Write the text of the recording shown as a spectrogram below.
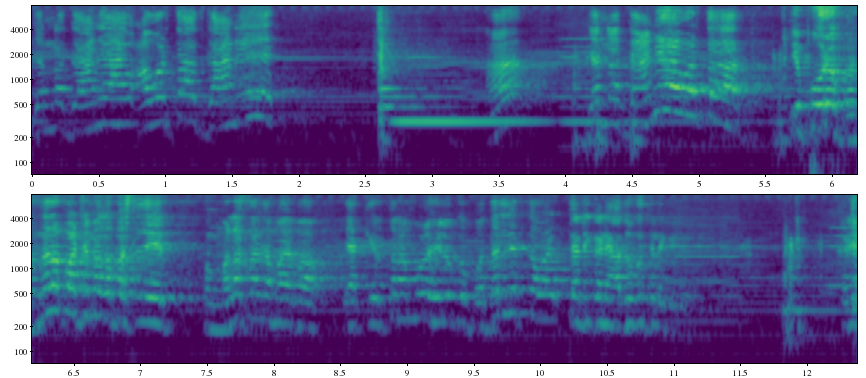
ज्यांना गाणे आवडतात गाणे. हा? ज्यांना गाणे आवडतात. ते पोरं भजनाला पाठीमागे बसलेत. मग मला सांगा माय बाप या कीर्तनामुळे हे लोक बदललेत का त्या ठिकाणी अधोगतीला गेले? आणि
